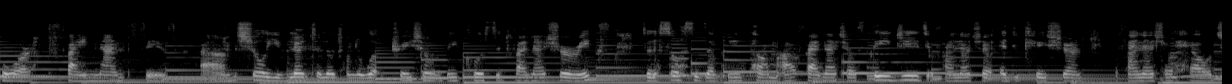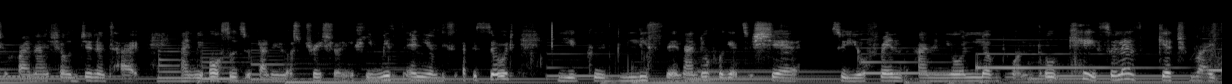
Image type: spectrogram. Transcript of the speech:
for finances. I'm sure you've learned a lot from the wealth creation vehicles to financial risks to the sources of income, our financial stages, your financial education, your financial health, your financial genotype, and we also took an illustration. If you missed any of this episode, you could listen and don't forget to share to your friends and your loved ones. Okay, so let's get right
